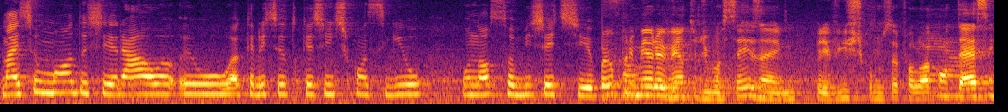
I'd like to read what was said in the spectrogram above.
mas de um modo geral eu acredito que a gente conseguiu o nosso objetivo. Foi o primeiro evento de vocês, né? Imprevistos, como você falou, é. acontecem,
